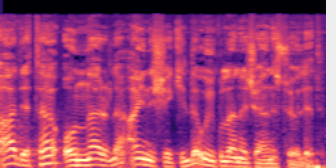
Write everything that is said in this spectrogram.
adeta onlarla aynı şekilde uygulanacağını söyledim.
